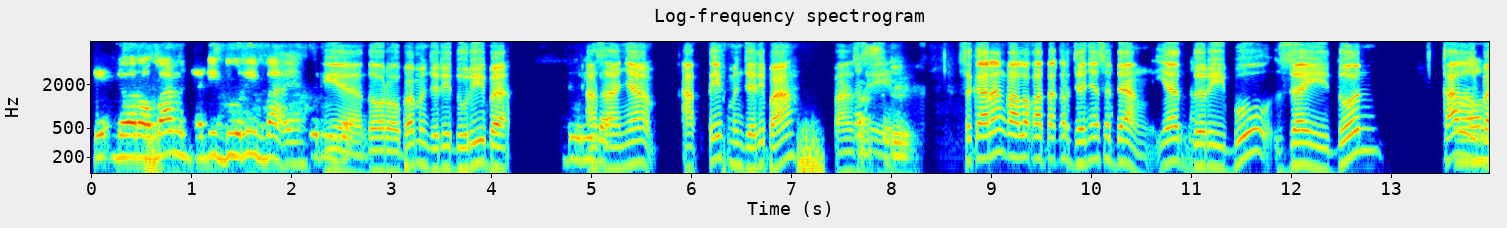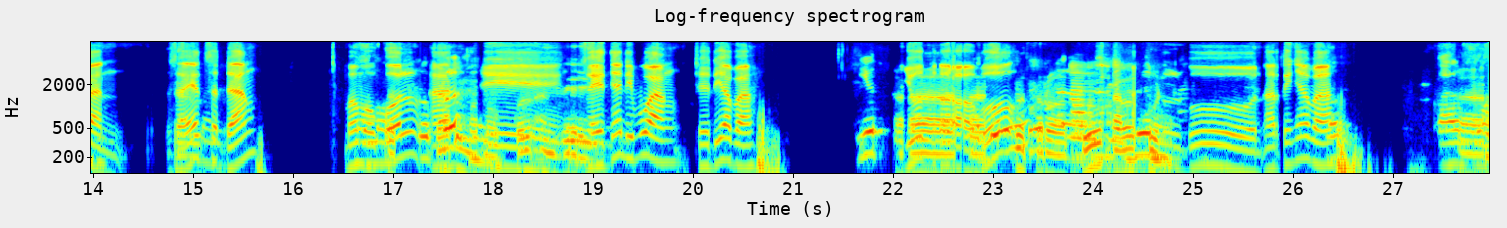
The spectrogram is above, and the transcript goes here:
Doroba menjadi duriba ya. Duriba. Iya, doroba menjadi duriba. Duriba. Asalnya aktif menjadi apa? Pasif. Pasif. Pasif. Sekarang kalau kata kerjanya sedang, ya deribu Zaidun kalban. Zaid sedang memukul Memukul anjing. Zaidnya dibuang. Jadi apa? Yud. Yudrabu Yudrabu kalbun. kalbun. Artinya apa? Ah,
